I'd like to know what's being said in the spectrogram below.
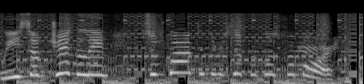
We some trickling. Subscribe to the reciprocals for more.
